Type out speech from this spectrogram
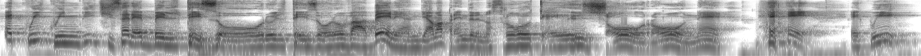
E qui quindi ci sarebbe il tesoro, il tesoro va bene, andiamo a prendere il nostro tesorone. e qui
